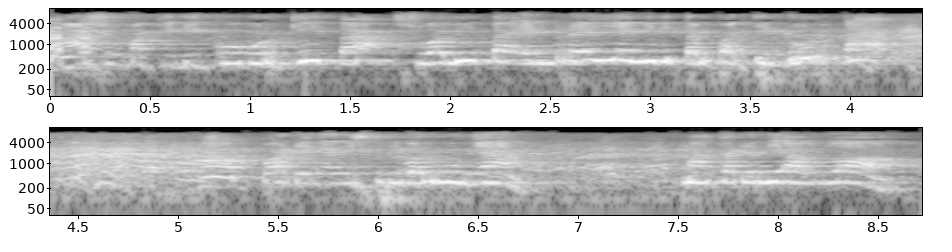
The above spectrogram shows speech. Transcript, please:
Masuk maki di kubur kita, suami tak Andre yang di tempat tidur tak. Apa dengan istri barunya? Maka demi Allah,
